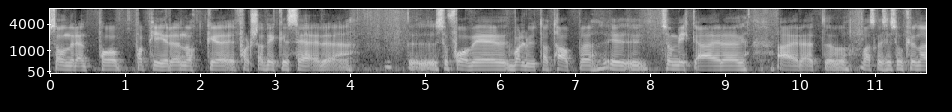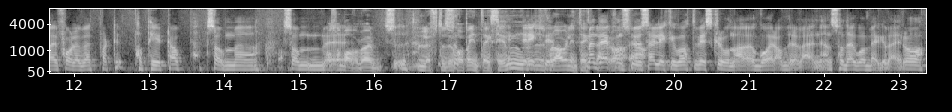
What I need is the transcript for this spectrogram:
sånn rent på papiret nok eh, fortsatt ikke ser eh, så får vi valutatapet som ikke er, eh, er et eh, hva skal jeg si, som kun er foreløpig et papirtap som, eh, som Og som overgår løftet du så- får på inntektssiden? Riktig. Men det kan snu seg like godt hvis krona går andre veien igjen. Så det går begge veier. Og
